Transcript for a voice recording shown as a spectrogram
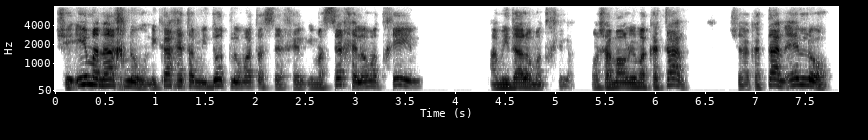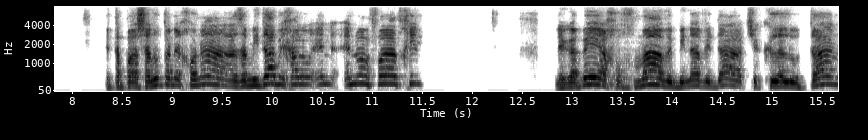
שאם אנחנו ניקח את המידות לעומת השכל, אם השכל לא מתחיל, המידה לא מתחילה. כמו שאמרנו עם הקטן, שהקטן אין לו את הפרשנות הנכונה, אז המידה בכלל לא, אין, אין לו איפה להתחיל. לגבי החוכמה ובינה ודעת, שכללותן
